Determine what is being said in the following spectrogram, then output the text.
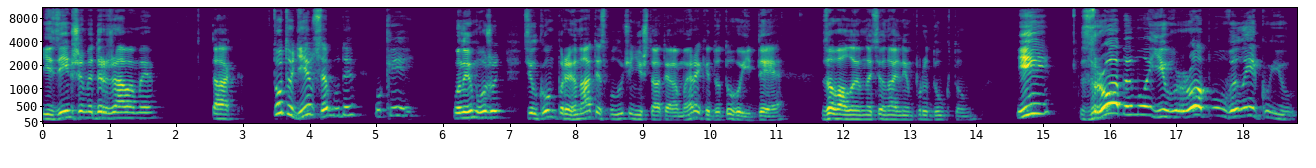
і з іншими державами, так, то тоді все буде окей. Вони можуть цілком перегнати Сполучені Штати Америки до того йде за національним продуктом. І зробимо Європу великою.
